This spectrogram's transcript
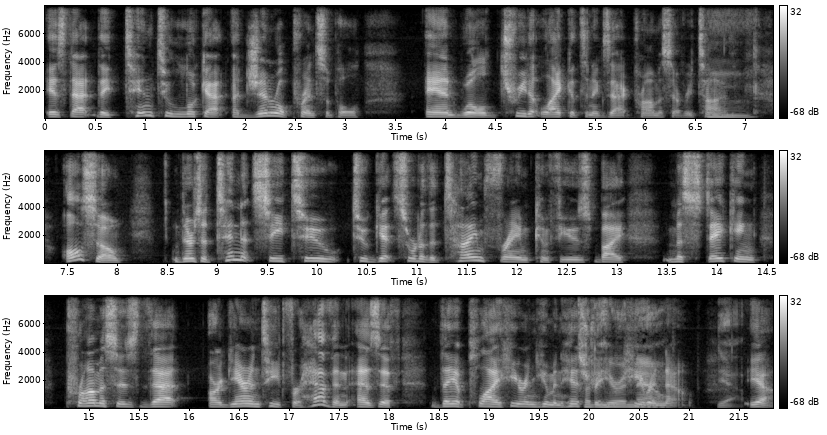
is that they tend to look at a general principle and will treat it like it's an exact promise every time. Hmm. Also, there's a tendency to to get sort of the time frame confused by mistaking promises that are guaranteed for heaven as if they apply here in human history here and and now. now. Yeah. Yeah.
